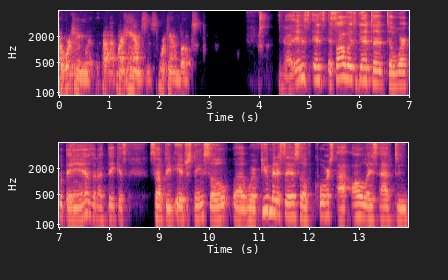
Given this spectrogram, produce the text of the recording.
uh, working with uh, my hands is working on boats. Know, it is it's it's always good to to work with the hands, and I think it's something interesting. So uh, we're a few minutes in, so of course I always have to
